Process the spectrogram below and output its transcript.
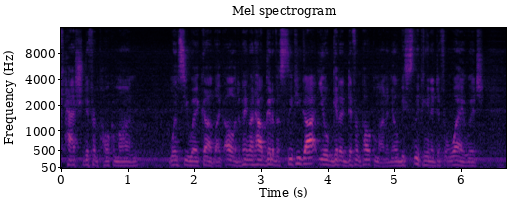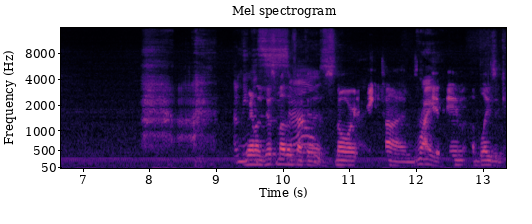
catch different Pokemon once you wake up. Like, oh, depending on how good of a sleep you got, you'll get a different Pokemon, and you'll be sleeping in a different way. Which, I mean, Where it like this motherfucker sounds- snored eight times. Right. Give him a Blaziken.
